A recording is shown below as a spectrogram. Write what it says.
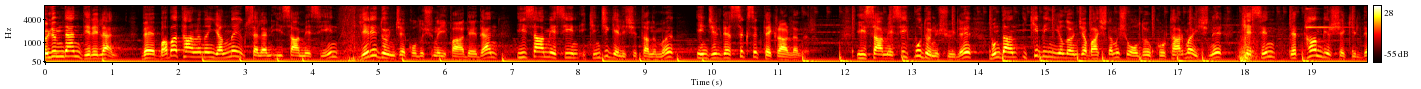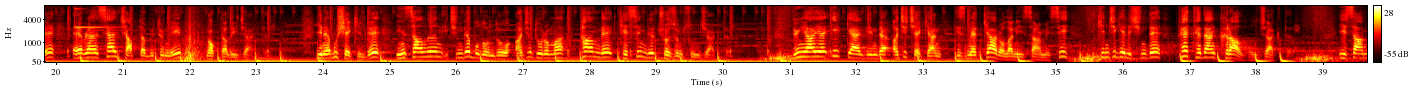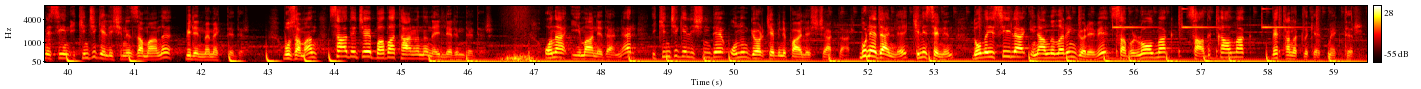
Ölümden dirilen ve Baba Tanrı'nın yanına yükselen İsa Mesih'in geri dönecek oluşunu ifade eden İsa Mesih'in ikinci gelişi tanımı İncil'de sık sık tekrarlanır. İsa Mesih bu dönüşüyle bundan 2000 yıl önce başlamış olduğu kurtarma işini kesin ve tam bir şekilde evrensel çapta bütünleyip noktalayacaktır. Yine bu şekilde insanlığın içinde bulunduğu acı duruma tam ve kesin bir çözüm sunacaktır. Dünyaya ilk geldiğinde acı çeken, hizmetkar olan İsa Mesih, ikinci gelişinde fetheden kral olacaktır. İsa Mesih'in ikinci gelişinin zamanı bilinmemektedir. Bu zaman sadece Baba Tanrı'nın ellerindedir. Ona iman edenler ikinci gelişinde onun görkemini paylaşacaklar. Bu nedenle kilisenin dolayısıyla inanlıların görevi sabırlı olmak, sadık kalmak ve tanıklık etmektir.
